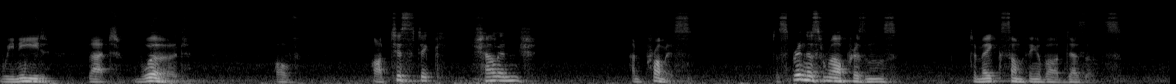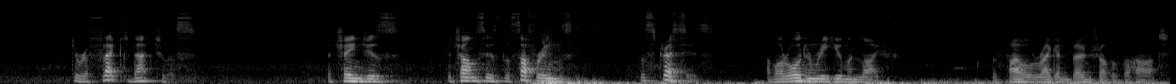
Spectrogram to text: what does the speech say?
We need that word of artistic challenge and promise to spring us from our prisons, to make something of our deserts, to reflect back to us the changes, the chances, the sufferings, the stresses of our ordinary human life, the foul rag and bone shop of the heart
